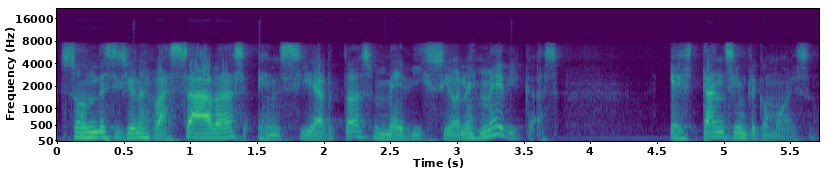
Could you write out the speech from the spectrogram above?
son decisiones basadas en ciertas mediciones médicas. Es tan simple como eso.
